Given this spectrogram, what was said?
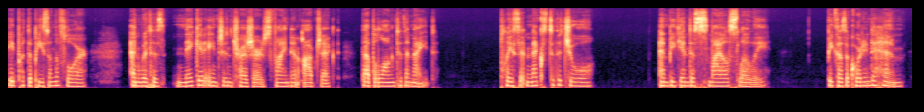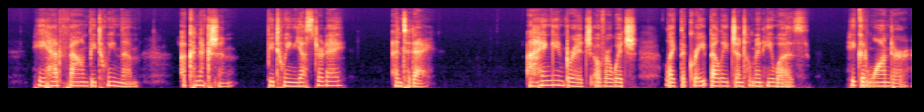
He'd put the piece on the floor and, with his naked ancient treasures, find an object that belonged to the night, place it next to the jewel, and begin to smile slowly, because according to him, he had found between them a connection between yesterday and today. A hanging bridge over which, like the great bellied gentleman he was, he could wander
